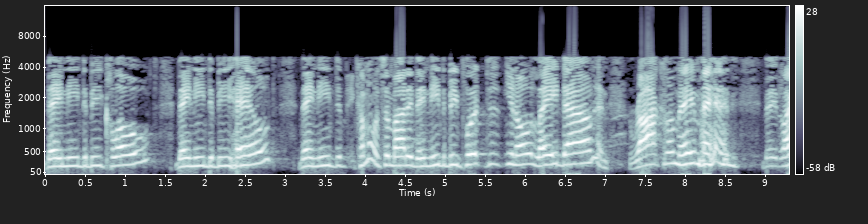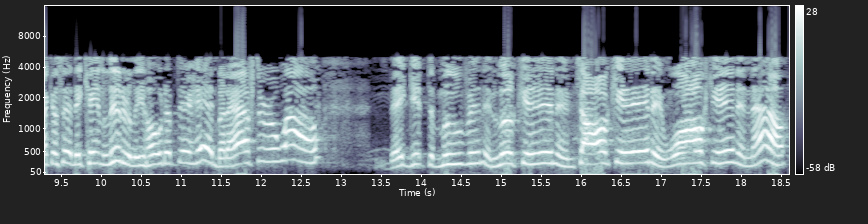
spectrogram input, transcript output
They need to be clothed. They need to be held. They need to, come on somebody, they need to be put, to, you know, laid down and rock them. Amen. They, like I said, they can't literally hold up their head, but after a while, they get to moving and looking and talking and walking and now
